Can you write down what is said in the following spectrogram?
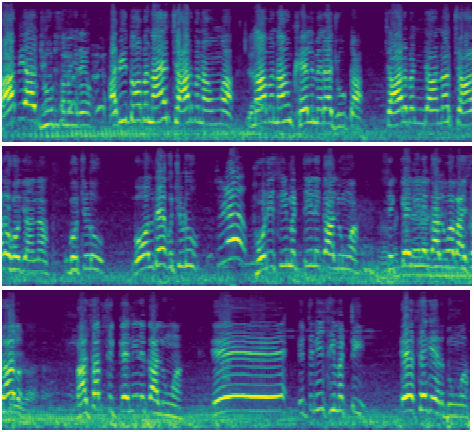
आप यार झूठ समझ रहे हो। अभी दो बनाए चार बनाऊँगा। ना बनाऊ खेल मेरा झूठा। चार बन जाना चार हो जाना। गुचड़ू। बोल दे गुचड़ू। थोड़ी सी मिट्टी निकालूँगा। सिक्के नहीं निकालूँगा भाई साहब। भाई साहब सिक्के नहीं निकालूँगा। ए इतनी सी मिट्टी। ऐसे घेर दूँगा।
